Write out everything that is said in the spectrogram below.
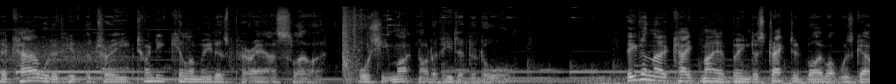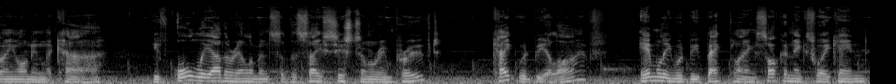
her car would have hit the tree 20 kilometres per hour slower, or she might not have hit it at all. Even though Kate may have been distracted by what was going on in the car, if all the other elements of the safe system were improved, Kate would be alive, Emily would be back playing soccer next weekend,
